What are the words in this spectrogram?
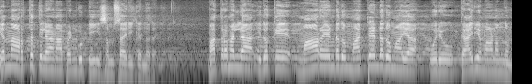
എന്ന അർത്ഥത്തിലാണ് ആ പെൺകുട്ടി സംസാരിക്കുന്നത്. മാത്രമല്ല ഇതൊക്കെ മാറേണ്ടതും മാറ്റേണ്ടതുമായ ഒരു കാര്യമാണെന്നും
